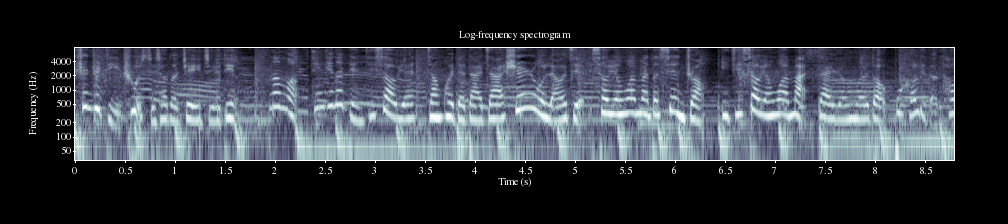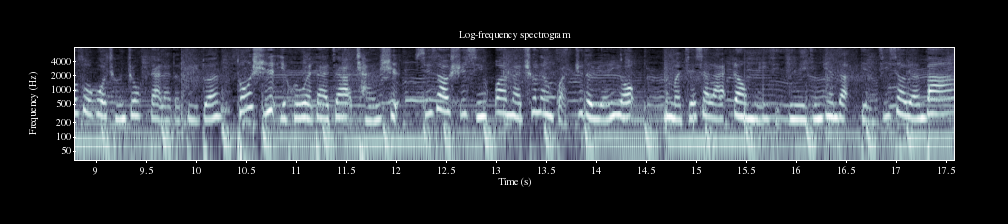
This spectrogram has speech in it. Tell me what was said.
甚至抵触学校的这一决定。那么今天的点击校园将会带大家深入了解校园外卖的现状，以及校园外卖在人为的不合理的操作过程中带来的弊端，同时也会为大家阐释学校实行外卖车辆管制的缘由。那么接下来，让我们一起进入今天的点击校园吧。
